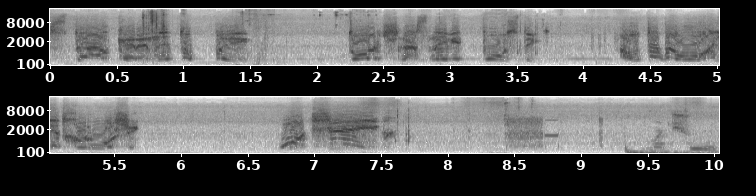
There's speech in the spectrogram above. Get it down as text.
Сталкере, не тупи! Торч нас не відпустить! А у тебе огляд хороший! Мочи їх! Мочу.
